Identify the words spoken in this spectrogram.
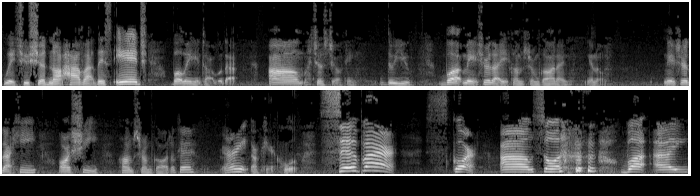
which you should not have at this age, but we can talk about that. Um, just joking. Do you? but make sure that it comes from God and you know make sure that he or she comes from God okay all right okay cool super score um so but I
